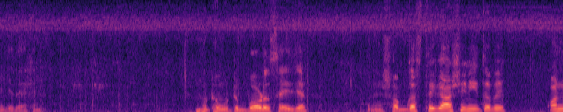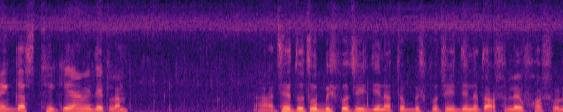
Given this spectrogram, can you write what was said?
এই যে দেখেন, মোটামুটি বড় সাইজের মানে সব গাছ থেকে আসেনি, তবে অনেক গাছ থেকে আমি দেখলাম। যেহেতু চব্বিশ পঁচিশ দিন, আর চব্বিশ পঁচিশ দিনে তো আসলে ফসল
